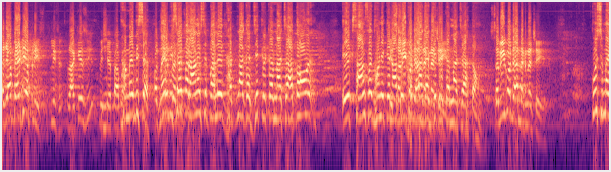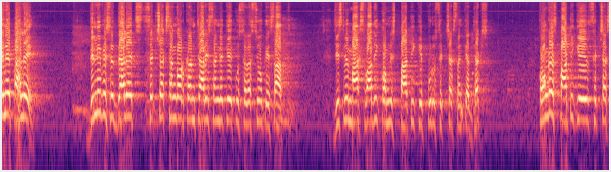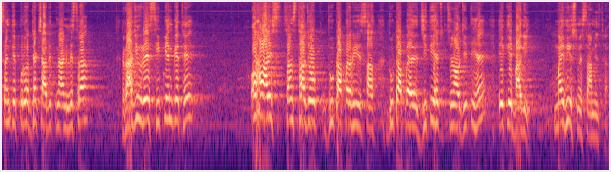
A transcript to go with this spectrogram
अच्छा बैठिए प्लीज़ प्लीज़ राकेश जी विषय पर हमें विषय मैं विषय पर आने से पहले घटना का ज़िक्र करना चाहता हूँ। एक सांसद होने के नाते घटना का ज़िक्र करना चाहता हूँ। सभी को ध्यान रखना चाहिए। कुछ महीने पहले दिल्ली विश्वविद्यालय शिक्षक संघ और कर्मचारी संघ के कुछ सदस्यों के साथ जिसमें मार्क्सवादी कम्युनिस्ट पार्टी के पूर्व शिक्षक संघ के अध्यक्ष कांग्रेस पार्टी के शिक्षक संघ के पूर्व अध्यक्ष आदित्य नारायण मिश्रा, राजीव रे सीपीएम के थे, और हमारी संस्था जो डूटा पर भी डूटा पर जीती है, चुनाव जीती है, ए के बागी, मैं भी उसमें शामिल था।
